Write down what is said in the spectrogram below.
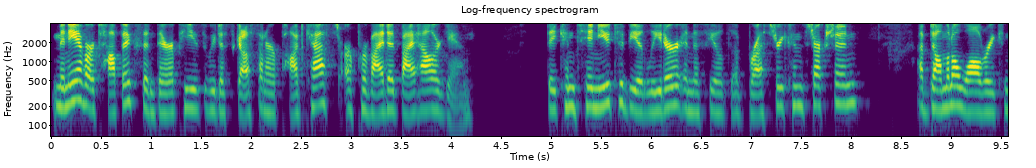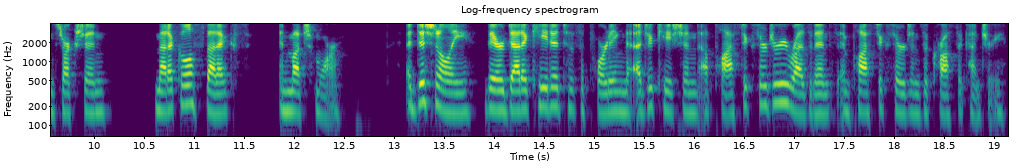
Many of our topics and therapies we discuss on our podcast are provided by Allergan. They continue to be a leader in the fields of breast reconstruction, abdominal wall reconstruction, medical aesthetics, and much more. Additionally, they are dedicated to supporting the education of plastic surgery residents and plastic surgeons across the country.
